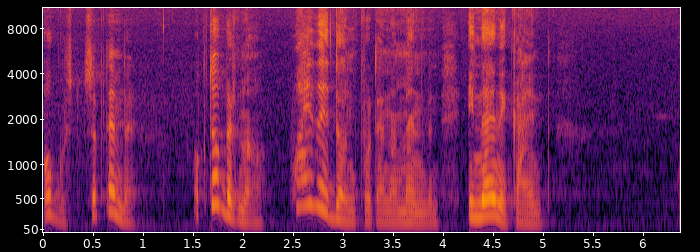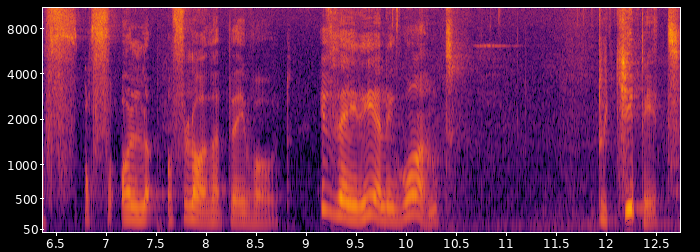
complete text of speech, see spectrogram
August, September, October now. Why they don't put an amendment in any kind of, of, of law that they vote? If they really want to keep it,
